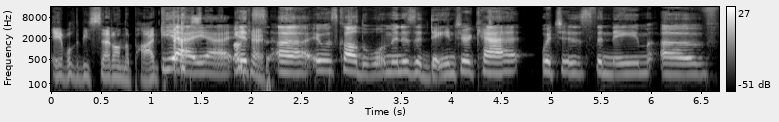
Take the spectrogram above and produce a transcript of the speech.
able to be said on the podcast? Yeah, yeah. Okay. It's uh it was called The Woman is a Danger Cat, which is the name of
